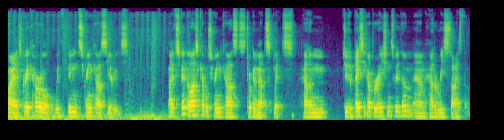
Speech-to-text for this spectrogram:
Hi, it's Greg Hurrell with Vim Screencast Series. I've spent the last couple screencasts talking about splits, how to do the basic operations with them, um, how to resize them.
